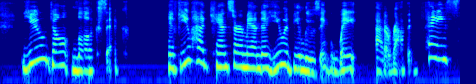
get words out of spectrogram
You don't look sick. If you had cancer, Amanda, you would be losing weight at a rapid pace.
